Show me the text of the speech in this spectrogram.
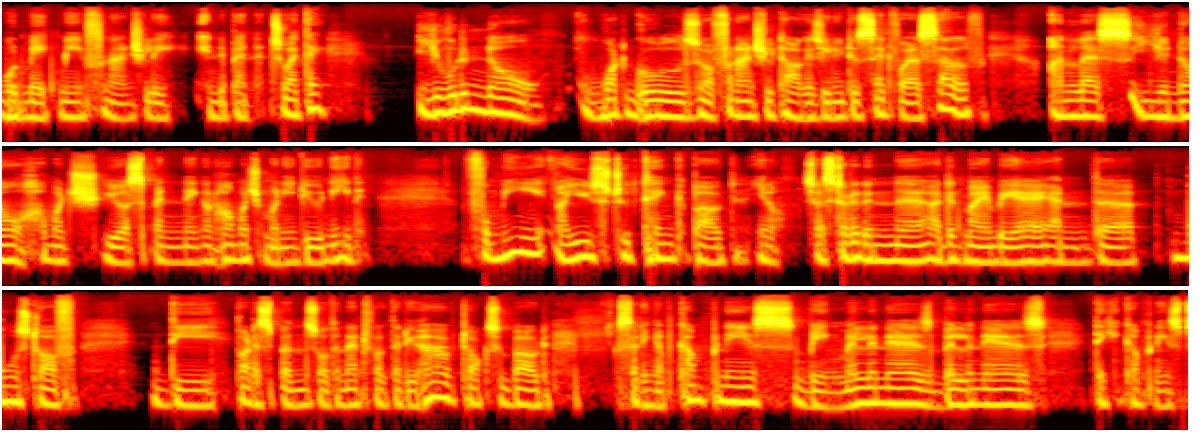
would make me financially independent. So i think you wouldn't know what goals or financial targets you need to set for yourself unless you know how much you're spending and how much money do you need for me i used to think about you know so i studied in uh, i did my mba and uh, most of the participants or the network that you have talks about setting up companies being millionaires billionaires taking companies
